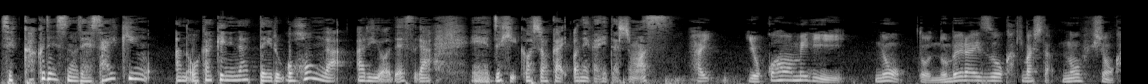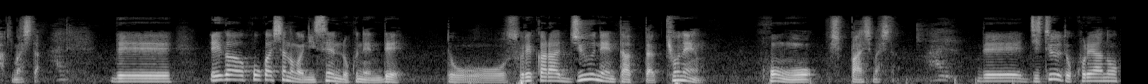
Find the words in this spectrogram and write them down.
せっかくですので最近あのお書きになっているご本があるようですが、えーぜひご紹介お願いいたします。はい。横浜メディのとノベライズを書きました。ノンフィクションを書きました、で映画を公開したのが2006年でとそれから10年経った去年本を出版しました。で実を言うとこれあの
